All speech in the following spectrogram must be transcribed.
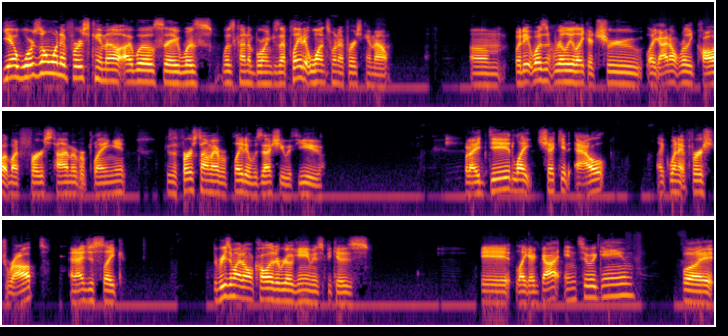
Yeah, Warzone when it first came out, I will say was was kind of boring because I played it once when it first came out. Um, but it wasn't really like a true like I don't really call it my first time ever playing it because the first time I ever played it was actually with you. But I did like check it out like when it first dropped and I just like the reason why I don't call it a real game is because it like I got into a game but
